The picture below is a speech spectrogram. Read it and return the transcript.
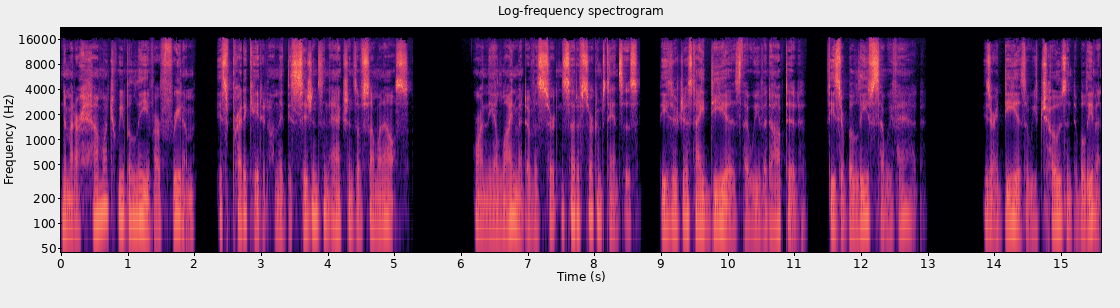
No matter how much we believe our freedom is predicated on the decisions and actions of someone else, or on the alignment of a certain set of circumstances, these are just ideas that we've adopted these are beliefs that we've had. These are ideas that we've chosen to believe in.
